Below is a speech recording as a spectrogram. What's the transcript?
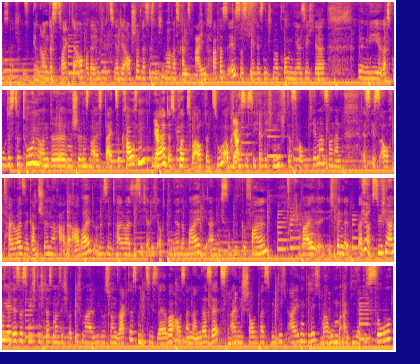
Das richtig. Genau. Und das zeigt ja auch oder impliziert ja auch schon, dass es nicht immer was ganz Einfaches ist. Es geht jetzt nicht nur darum, hier sich äh, irgendwie was Gutes zu tun und äh, ein schönes neues Kleid zu kaufen. Ja. das gehört zwar auch dazu, aber Ja. das ist sicherlich nicht das Hauptthema, sondern es ist auch teilweise ganz schöne harte Arbeit und es sind teilweise sicherlich auch Dinge dabei, die einem nicht so gut gefallen. Weil ich finde, was Ja. die Psyche angeht, ist es wichtig, dass man sich wirklich mal, wie du es schon sagtest, mit sich selber auseinandersetzt. Mhm. Eigentlich schaut, was will ich eigentlich, warum agiere ich so,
